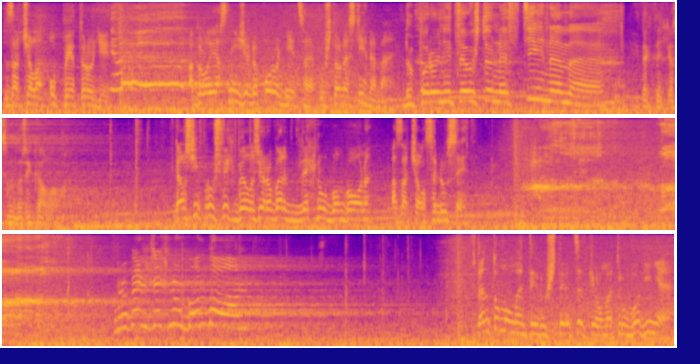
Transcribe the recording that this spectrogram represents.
začala opět rodit. A bylo jasný, že do porodnice už to nestihneme. Do porodnice už to nestihneme. Tak teďka jsem to říkal. Další průšvih byl, že Robert vdechnul bonbon a začal se dusit. Robert vdechnul bonbon. V tento moment jedu 40 km v hodině.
